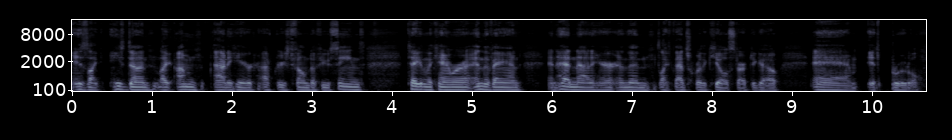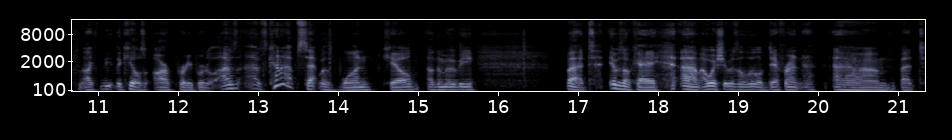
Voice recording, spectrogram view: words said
Is like he's done. Like I'm out of here after he's filmed a few scenes taking the camera in the van and heading out of here. And then like that's where the kills start to go. And it's brutal. Like the, the kills are pretty brutal. I was I was kind of upset with one kill of the movie, but it was okay. Um, I wish it was a little different, um, but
